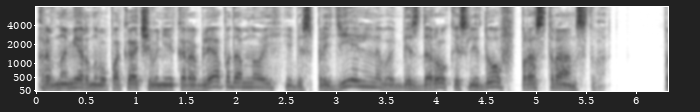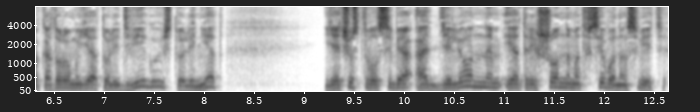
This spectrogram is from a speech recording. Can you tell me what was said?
равномерного покачивания корабля подо мной и беспредельного, без дорог и следов, пространства, по которому я то ли двигаюсь, то ли нет. Я чувствовал себя отделенным и отрешенным от всего на свете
